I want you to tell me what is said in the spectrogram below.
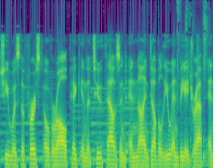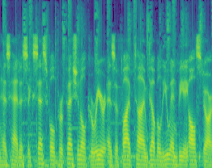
She was the first overall pick in the 2009 WNBA draft and has had a successful professional career as a five-time WNBA All-Star.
